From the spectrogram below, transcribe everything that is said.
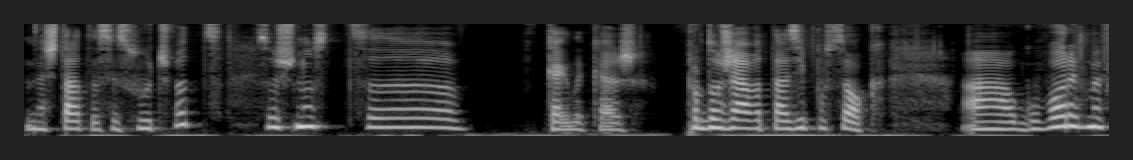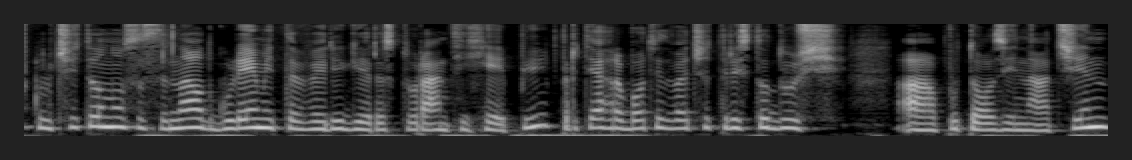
нещата се случват, всъщност, а, как да кажа, продължава тази посока. А, говорихме включително с една от големите вериги ресторанти Хепи. При тях работят вече 300 души а, по този начин.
